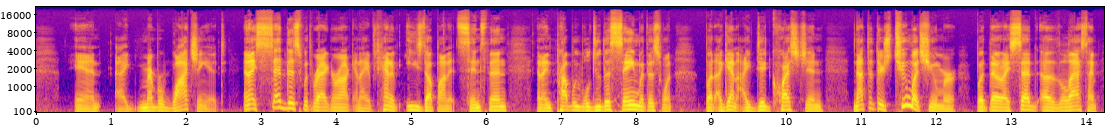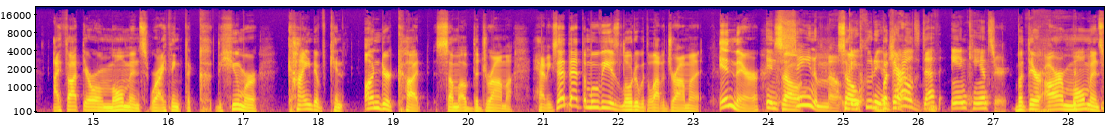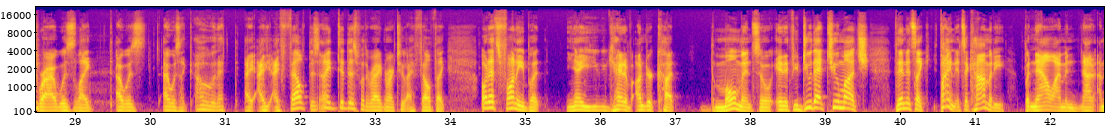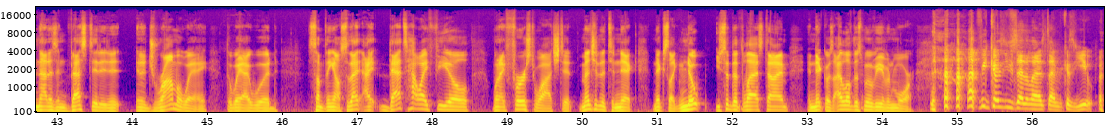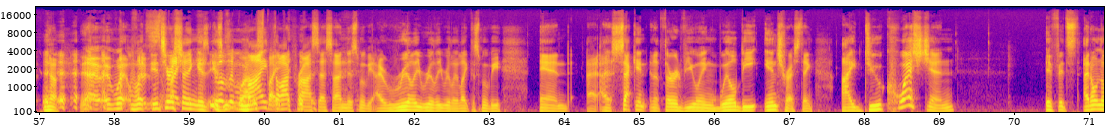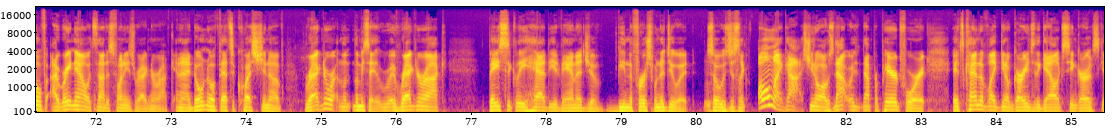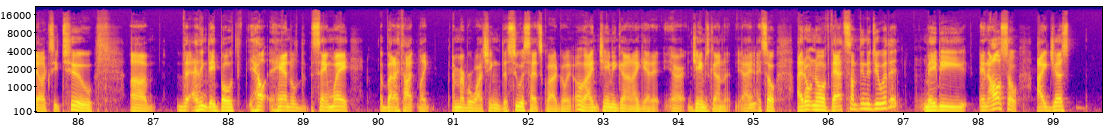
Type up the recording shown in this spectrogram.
And I remember watching it. And I said this with Ragnarok, and I've kind of eased up on it since then. And I probably will do the same with this one. But again, I did question not that there's too much humor, but that I said uh, the last time, I thought there were moments where I think the, the humor kind of can undercut some of the drama. Having said that, the movie is loaded with a lot of drama in there. So- Insane amount, so, including a but there- child's death and cancer. but there are moments where I was like, I was, I was like, oh, that I, I, I felt this, and I did this with Ragnarok too. I felt like, oh, that's funny, but you know, you kind of undercut the moment. So, and if you do that too much, then it's like, fine, it's a comedy, but now I'm in, not, I'm not as invested in it in a drama way the way I would something else. So that I, that's how I feel when I first watched it. Mentioned it to Nick. Nick's like, nope, you said that the last time, and Nick goes, I love this movie even more. because you said it last time. Because of you. No. Uh, what, what's interesting is, is loves it more out of my thought process on this movie. I really, really, really like this movie, and a, a second and a third viewing will be interesting. I do question if it's. I don't know if I, right now it's not as funny as Ragnarok, and I don't know if that's a question of Ragnarok. Let me say Ragnarok basically had the advantage of being the first one to do it. So it was just like, oh my gosh, you know, I was not not prepared for it. It's kind of like you know Guardians of the Galaxy and Guardians of the Galaxy Two. Um, th- I think they both hel- handled it the same way, but I thought like. I remember watching the Suicide Squad, going, "Oh, I, Jamie Gunn, I get it, or James Gunn." I, so I don't know if that's something to do with it. Maybe, and also I just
